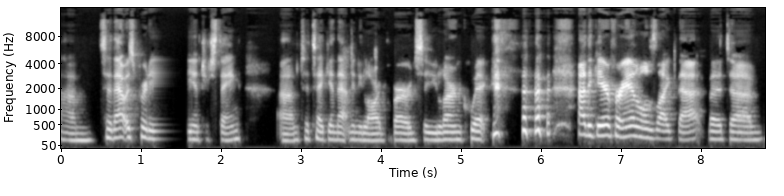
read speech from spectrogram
Um, so that was pretty interesting um, to take in that many large birds. So you learn quick how to care for animals like that. But um,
